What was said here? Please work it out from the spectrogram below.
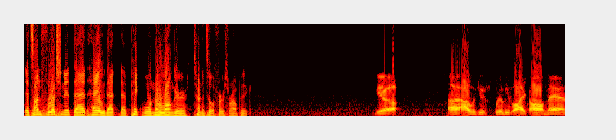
it's unfortunate that hey that that pick will no longer turn into a first round pick. Yeah, I, I was just really like, oh man,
